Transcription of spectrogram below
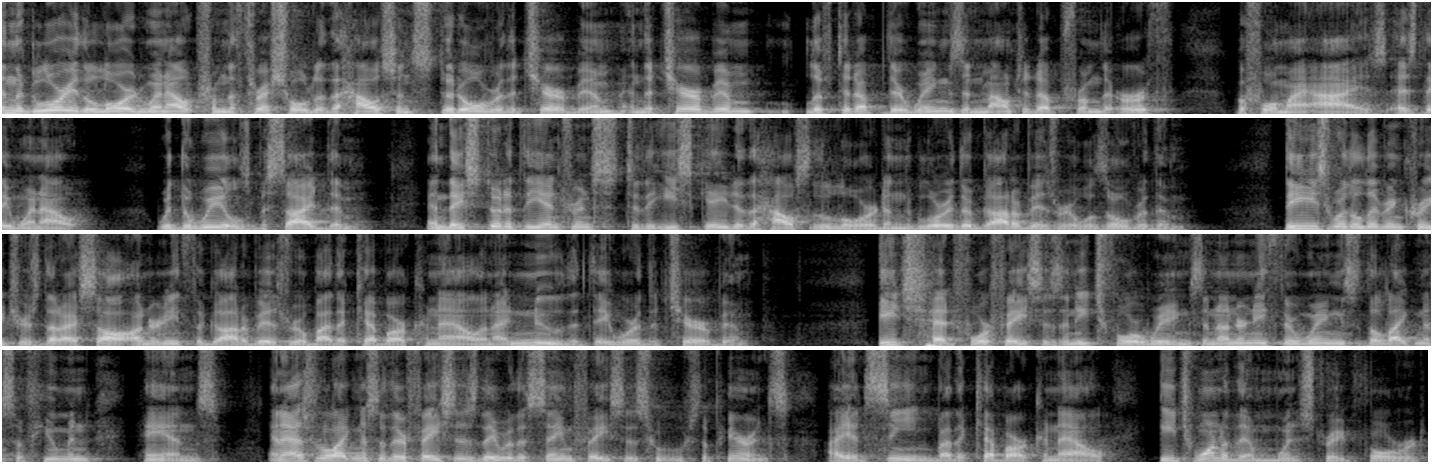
Then the glory of the Lord went out from the threshold of the house and stood over the cherubim, and the cherubim lifted up their wings and mounted up from the earth before my eyes as they went out, with the wheels beside them. And they stood at the entrance to the east gate of the house of the Lord, and the glory of the God of Israel was over them. These were the living creatures that I saw underneath the God of Israel by the Chebar Canal, and I knew that they were the cherubim. Each had four faces and each four wings, and underneath their wings the likeness of human hands. And as for the likeness of their faces, they were the same faces whose appearance I had seen by the Chebar Canal. Each one of them went straight forward.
